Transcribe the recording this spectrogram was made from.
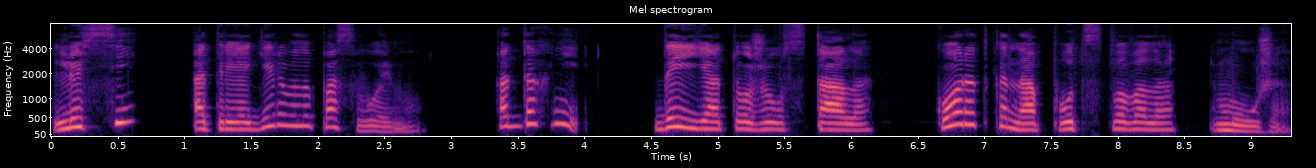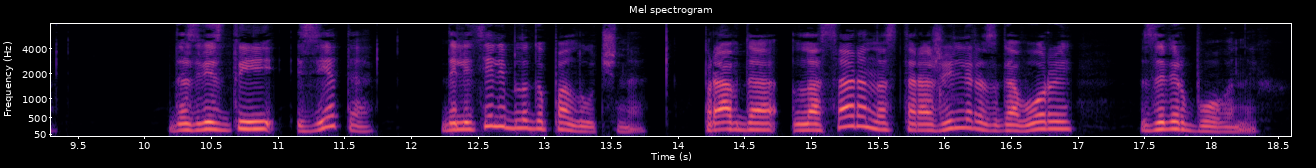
Люси отреагировала по-своему. «Отдохни, да и я тоже устала», — коротко напутствовала мужа. До звезды Зета долетели благополучно. Правда, Лосара насторожили разговоры завербованных.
